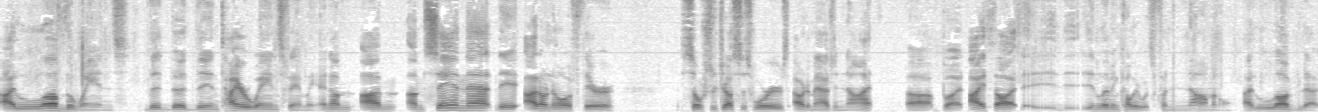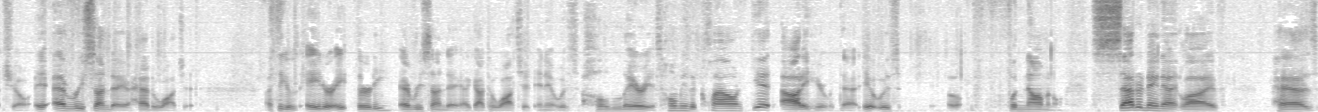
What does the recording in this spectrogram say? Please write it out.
I love the Wayans, the, the, the entire Wayans family, and I'm I'm I'm saying that they I don't know if they're social justice warriors. I would imagine not. Uh, but I thought uh, In Living Color was phenomenal. I loved that show. Every Sunday I had to watch it. I think it was eight or eight thirty every Sunday. I got to watch it, and it was hilarious. Homie the Clown, get out of here with that. It was phenomenal. Saturday Night Live has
